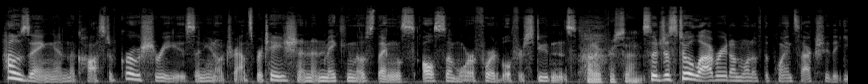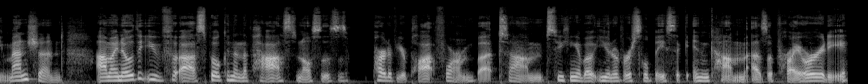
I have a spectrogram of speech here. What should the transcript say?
housing and the cost of groceries and you know transportation, and making those things also more affordable for students. Hundred percent. So just to elaborate on one of the points actually that you mentioned, um, I know that you've uh, spoken in the past, and also this is part of your platform, but um, speaking about universal basic income as a priority.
